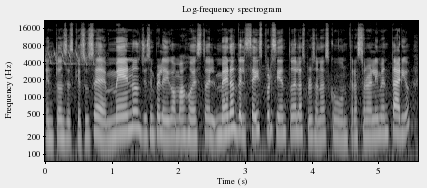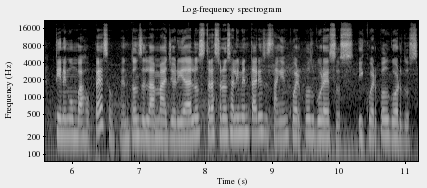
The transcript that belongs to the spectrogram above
Entonces, ¿qué sucede? Menos, yo siempre le digo a Majo esto, el, menos del 6% de las personas con un trastorno alimentario tienen un bajo peso. Entonces, la mayoría de los trastornos alimentarios están en cuerpos gruesos y cuerpos gordos.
